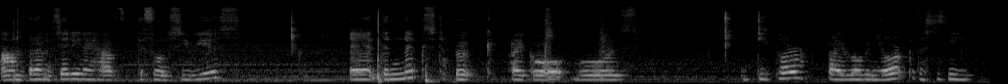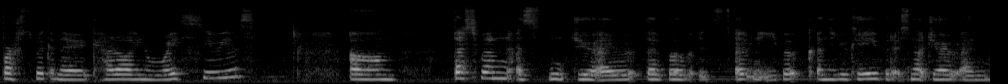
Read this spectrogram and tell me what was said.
Um, but I'm excited I have the full series. Uh, the next book I got was Deeper by Robin York. This is the first book in the Caroline and West series. Um, this one isn't due out, the, book, it's out in ebook in the UK, but it's not due out in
